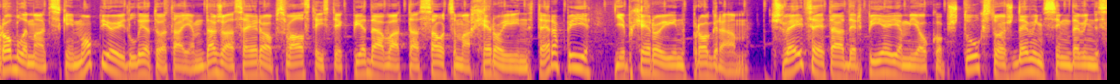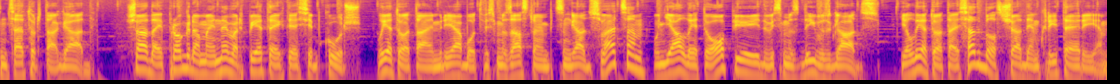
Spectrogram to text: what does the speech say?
Problemātiskiem opioīdu lietotājiem dažās Eiropas valstīs tiek piedāvāta tā saucamā heroīna terapija, jeb heroīna programma. Šveicē tāda ir pieejama jau kopš 1994. gada. Šādai programmai nevar pieteikties jebkurš. Lietotājiem ir jābūt vismaz 18 gadus vecam un jālieto opioīdi vismaz 2 gadus. Ja lietotājs atbilst šādiem kritērijiem,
